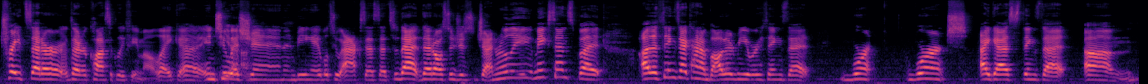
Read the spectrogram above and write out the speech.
traits that are that are classically female, like uh, intuition and being able to access that. So that that also just generally makes sense. But uh, the things that kind of bothered me were things that weren't weren't I guess things that um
